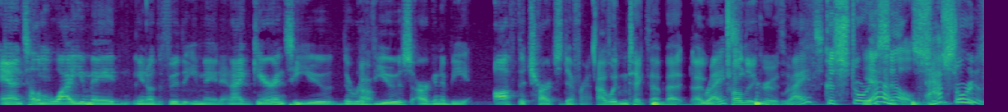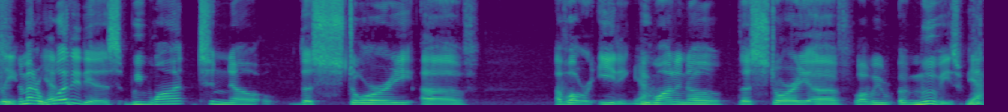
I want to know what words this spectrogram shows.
And tell them why you made, you know, the food that you made. And I guarantee you the reviews are going to be off the charts different. I wouldn't take that bet. I Right? totally agree with you. Right? Because story Yeah, sells. So story- absolutely. no matter Yep. what it is, we want to know the story of of what we're eating. Yeah. We want to know the story of well, we uh, movies. Yeah.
